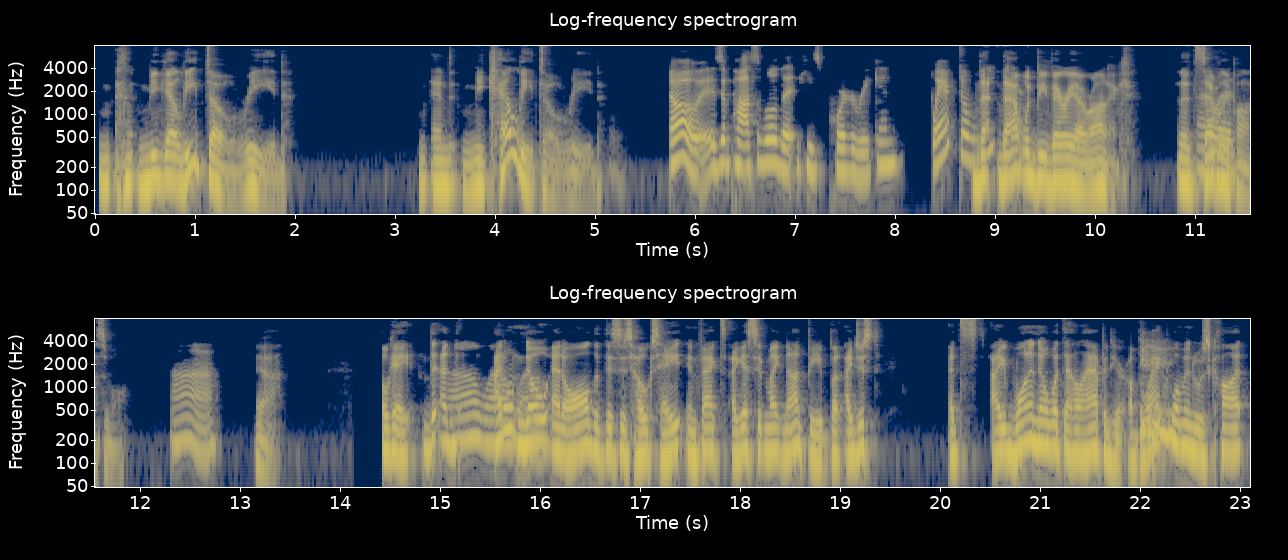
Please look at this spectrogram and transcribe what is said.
Miguelito Reed and Michelito Reed. Oh, is it possible that he's Puerto Rican? Puerto Rican. That that would be very ironic. It's That definitely would. possible. Ah. Yeah. Okay. th- uh, Well, well, I don't know at all that this is hoax hate. In fact, I guess it might not be, but I just it's I want to know what the hell happened here. A black woman was caught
